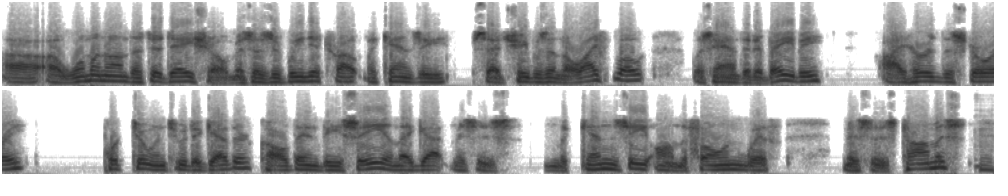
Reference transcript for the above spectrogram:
uh, a woman on the Today Show, Mrs. Edwina Trout McKenzie, said she was in the lifeboat, was handed a baby. I heard the story put two and two together, called NBC, and they got Mrs. McKenzie on the phone with Mrs. Thomas. Mm.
